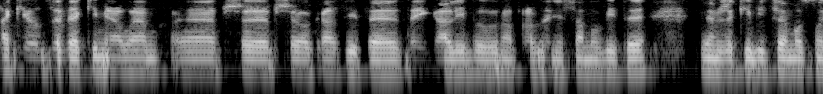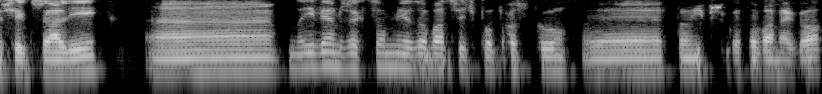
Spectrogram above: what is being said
Taki odzew, jaki miałem e, przy, przy okazji te, tej gali był naprawdę niesamowity. Wiem, że kibice mocno się grzali. E, no i wiem, że chcą mnie zobaczyć po prostu e, w pełni przygotowanego.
